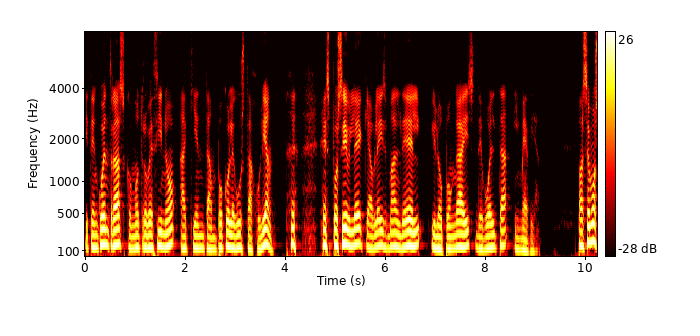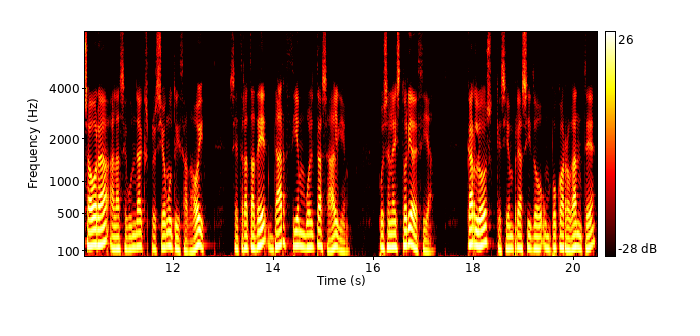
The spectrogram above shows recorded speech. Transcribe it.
y te encuentras con otro vecino a quien tampoco le gusta Julián. es posible que habléis mal de él y lo pongáis de vuelta y media. Pasemos ahora a la segunda expresión utilizada hoy. Se trata de dar cien vueltas a alguien. Pues en la historia decía Carlos, que siempre ha sido un poco arrogante,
